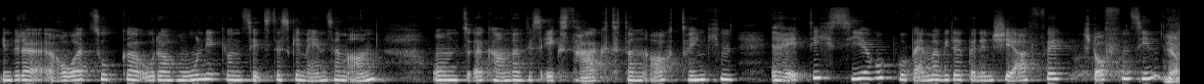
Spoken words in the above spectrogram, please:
entweder Rohrzucker oder Honig und setzt es gemeinsam an und kann dann das Extrakt dann auch trinken. Rettichsirup, wobei wir wieder bei den Schärfestoffen sind. Ja.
